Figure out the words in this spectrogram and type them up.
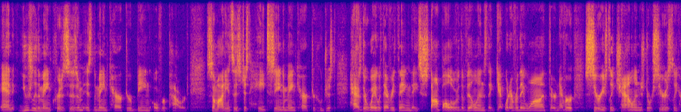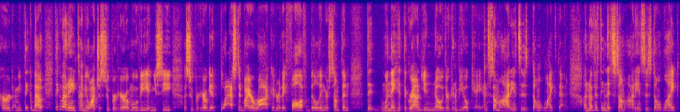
And usually the main criticism is the main character being overpowered. Some audiences just hate seeing a main character who just has their way with everything. They stomp all over the villains they get whatever they want. They're never seriously challenged or seriously hurt. I mean, think about think about any time you watch a superhero movie and you see a superhero get blasted by a rocket or they fall off a building or something. They, when they hit the ground, you know they're going to be okay. And some audiences don't like that. Another thing that some audiences don't like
